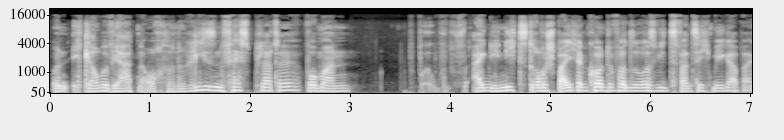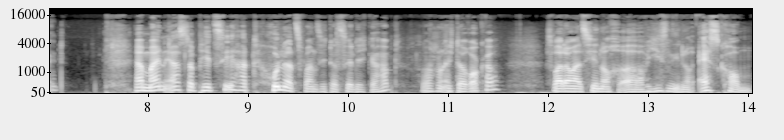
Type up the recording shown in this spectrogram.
Und ich glaube, wir hatten auch so eine riesen Festplatte, wo man eigentlich nichts drauf speichern konnte von sowas wie 20 Megabyte. Ja, mein erster PC hat 120 tatsächlich gehabt. Das war schon echt der Rocker. Das war damals hier noch, äh, wie hießen die noch? SCOM.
